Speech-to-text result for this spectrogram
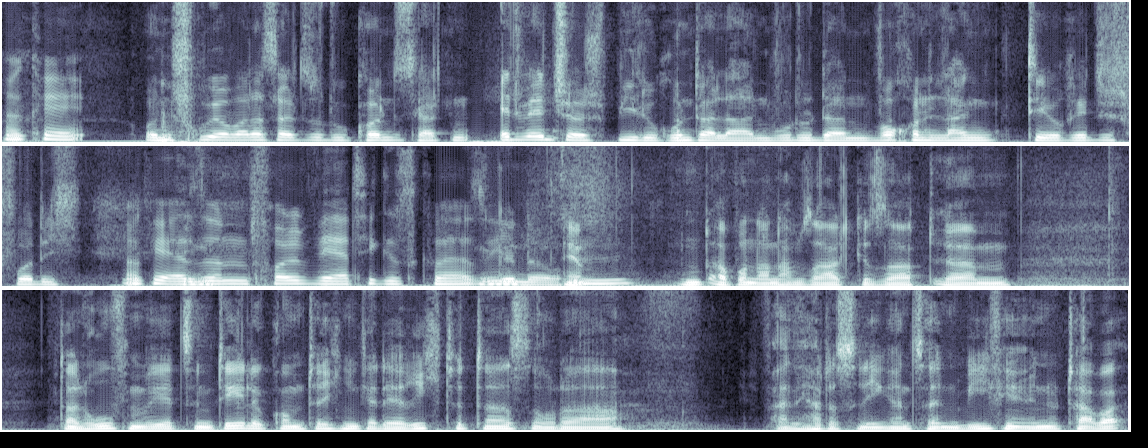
Okay. Und früher war das halt so, du konntest halt ein Adventure-Spiel runterladen, wo du dann wochenlang theoretisch vor dich. Okay, also ein vollwertiges quasi. Genau. Ja. Mhm. Und ab und an haben sie halt gesagt, ähm, dann rufen wir jetzt den Telekom-Techniker, der richtet das oder ich weiß nicht, hattest du die ganze Zeit ein Beefy im Inventar, aber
